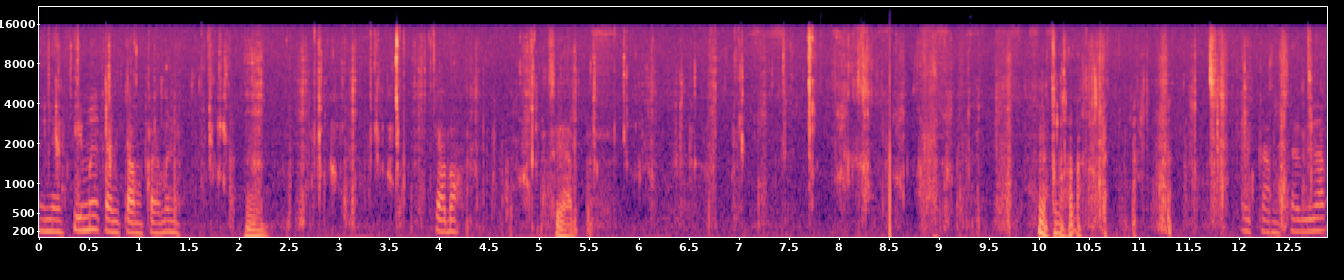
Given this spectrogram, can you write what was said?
เป็นไงฝีมือกันตำกันมันอืมจะบอกแซ่บไอ้ตำใส่ไปแล้ว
